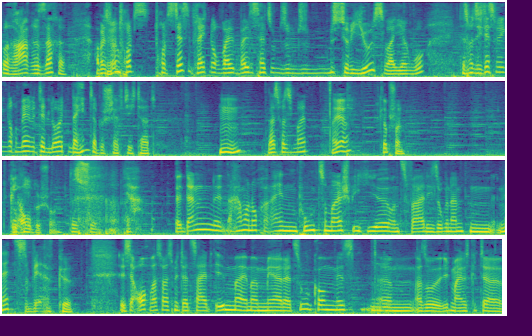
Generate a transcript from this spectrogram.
rare Sache. Aber das Ja. war trotz, trotz dessen, vielleicht noch, weil, weil das halt so, so, so mysteriös war irgendwo, dass man sich deswegen noch mehr mit den Leuten dahinter beschäftigt hat. Hm. Weißt du, was ich meine? Naja, ich glaube schon. Glaube schon. Das ist schön. Äh, Dann haben wir noch einen Punkt zum Beispiel hier, und zwar die sogenannten Netzwerke. Ist ja auch was, was mit der Zeit immer, immer mehr dazugekommen ist. Mhm. Ähm, also ich meine, es gibt ja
